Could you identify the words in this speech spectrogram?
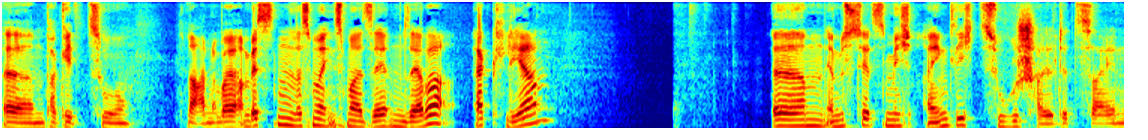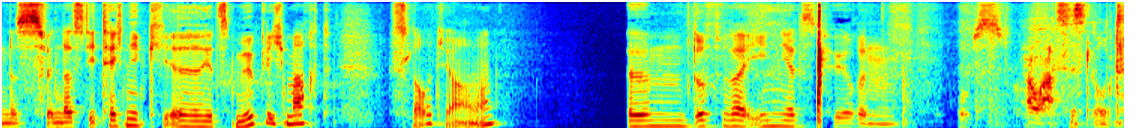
ähm, Pakete zu laden. Aber am besten lassen wir ihn es mal selber erklären. Ähm, er müsste jetzt nämlich eigentlich zugeschaltet sein. Das, wenn das die Technik äh, jetzt möglich macht, ist laut, ja, ne? ähm, dürfen wir ihn jetzt hören. Ups. Aua, es ist laut.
